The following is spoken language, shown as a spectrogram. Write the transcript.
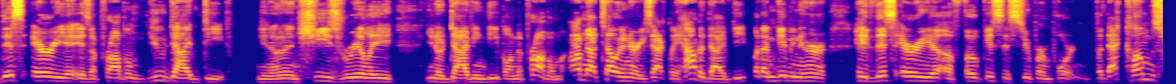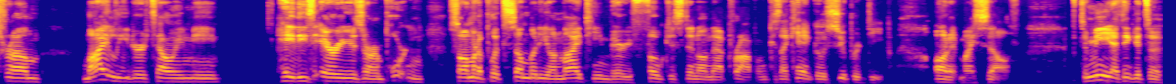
this area is a problem you dive deep you know and she's really you know diving deep on the problem. I'm not telling her exactly how to dive deep but i'm giving her hey this area of focus is super important. But that comes from my leader telling me hey these areas are important so i'm going to put somebody on my team very focused in on that problem because i can't go super deep on it myself to me, I think it's a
